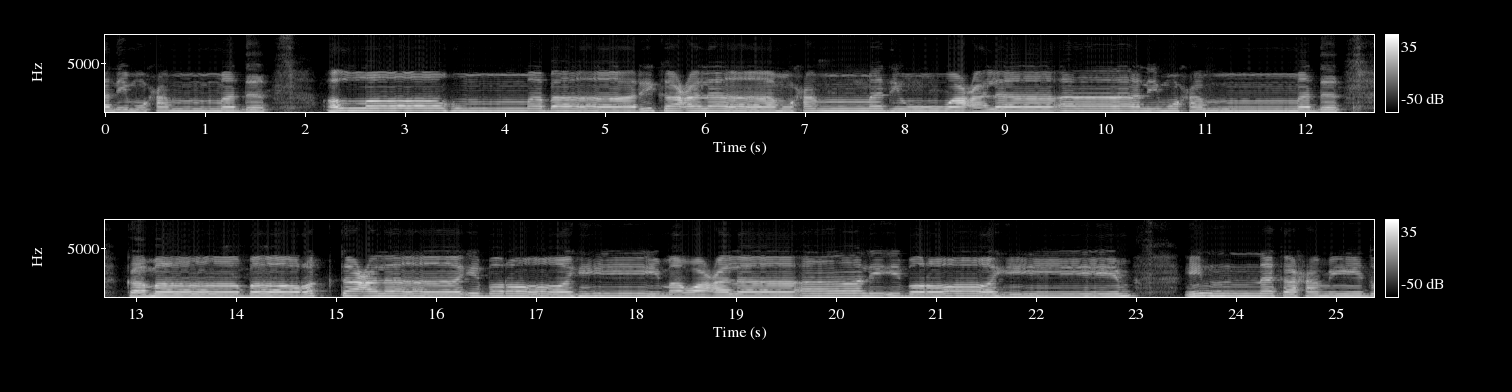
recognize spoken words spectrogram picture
آل محمد. اللهم بارك على محمد وعلى آل محمد. كما باركت على إبراهيم وعلى آل إبراهيم إنك حميد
